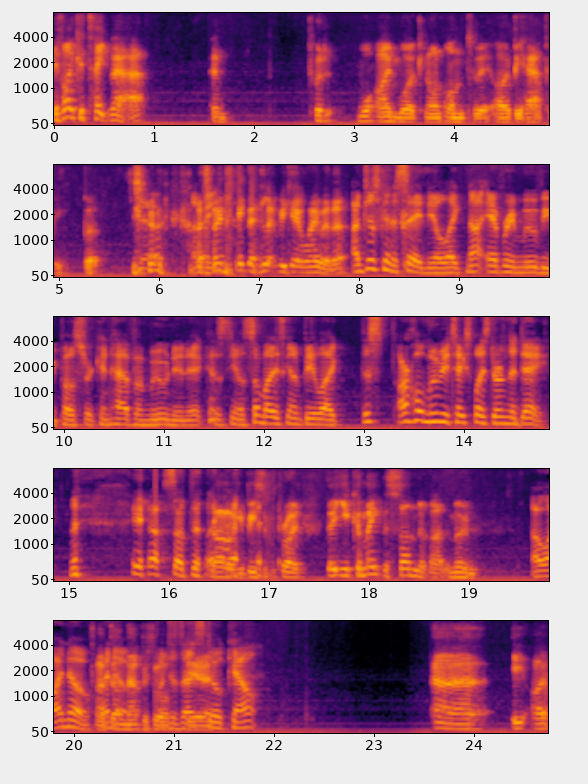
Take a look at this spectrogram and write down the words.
if I could take that and put what I'm working on onto it, I'd be happy. But Yeah, I I, don't think they'd let me get away with it. I'm just gonna say, Neil, like not every movie poster can have a moon in it because you know somebody's gonna be like, "This our whole movie takes place during the day," you know, something like Oh, that. you'd be surprised that you can make the sun look like the moon. Oh, I know. I I've done know. that before, But does that yeah. still count? Uh, it, I,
